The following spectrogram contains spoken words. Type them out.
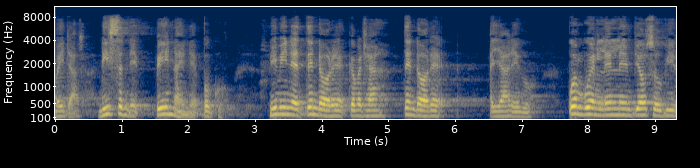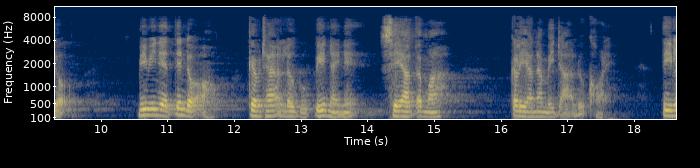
မိတ်တာဆိုတာဤစနစ်ပေးနိုင်တဲ့ပုဂ္ဂိုလ်မိမိနဲ့တင့်တော်တဲ့ကမ္မထာတင့်တော်တဲ့အရာတွေကိုပွင့်ပွင့်လင်းလင်းပြောဆိုပြီးတော့မိမိနဲ့တင့်တော်အောင်ကမ္မထာအလုပ်ကိုပေးနိုင်တဲ့ဆရာသမားကလျာဏမိတ်တာလို့ခေါ်တယ်သီလ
